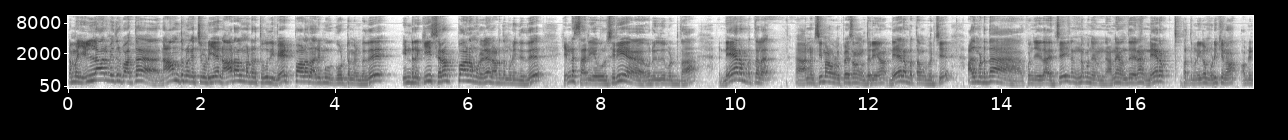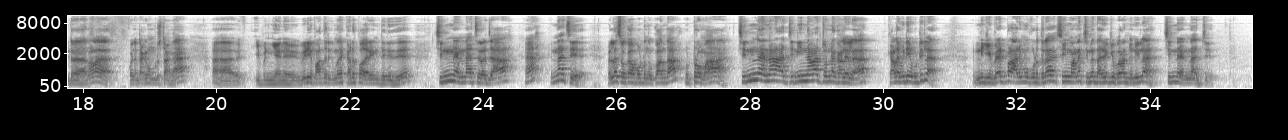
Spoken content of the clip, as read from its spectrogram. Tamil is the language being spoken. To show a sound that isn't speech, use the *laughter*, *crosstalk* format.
நம்ம எல்லாரும் எதிர்பார்த்த நாம் தமிழ் கட்சியினுடைய நாடாளுமன்ற தொகுதி வேட்பாளர் அறிமுக கூட்டம் என்பது இன்றைக்கு சிறப்பான முறையில் நடந்து முடிந்தது. என்ன சரி ஒரு சிறிய ஒரு இது மட்டும் தான் நேரம் பத்தலை. அண்ணன் சீமான் அவர்கள் பேசுகிறவங்க தெரியும். நேரம் பத்தாமல் போயிடுச்சு அது மட்டும் தான் கொஞ்சம் இதாகிடுச்சு இல்லை இன்னும் கொஞ்சம் அண்ணன் வந்து ஏன்னா நேரம் பத்து மணிக்குள்ள முடிக்கணும் அப்படின்றதுனால கொஞ்சம் டக்குனு முடிச்சிட்டாங்க. இப்போ நீங்கள் வீடியோ பார்த்துருக்கும் போதே கடுப்பாகிறீங்கன்னு தெரியுது. சின்ன என்னாச்சு ராஜா? ஆ என்னாச்சு? வெள்ளை சொக்கா போட்டு வந்து உட்காந்தா விட்டுருவோமா? சின்ன என்னடா ஆச்சு? நீ தானே சொன்ன காலையில்? காலை வீடியோ போட்டில இன்றைக்கி வேட்பாளர் அறிமுகத்தில் கூட்டத்தில் சின்ன சின்னத்தை அறிவிக்க போகிறான்னு சொன்னீல சின்ன என்னாச்சு?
